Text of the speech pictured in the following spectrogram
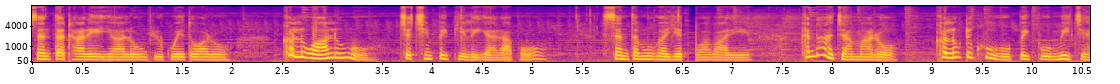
စမ်းသက်ထားတဲ့အရာလုံးပြူကွဲသွားတော့ခလုတ်အားလုံးကိုချက်ချင်းပိတ်ပစ်လိုက်ရတာပေါ့။စမ်းသက်မှုကရက်သွားပါတယ်။ ခဏကြာမှတော့ခလုတ်တစ်ခုကိုပိတ်ဖို့မိကြံ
